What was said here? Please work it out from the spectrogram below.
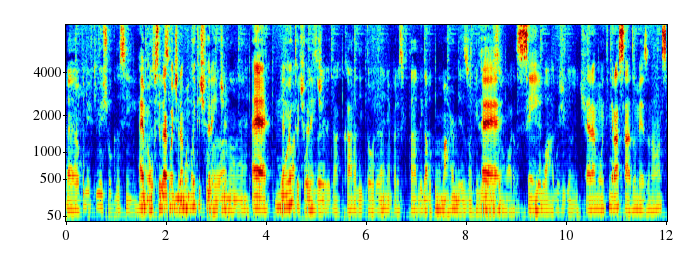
É, eu também fiquei meio chocado assim. É, o Cedar por Point era muito diferente. plano, né? É, E muito aquela diferente. Coisa, ele tem uma cara litorânea, parece que tá ligado com o mar mesmo, aquele, É, lá, sim. aquele lago gigante. Era muito engraçado mesmo, nossa.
